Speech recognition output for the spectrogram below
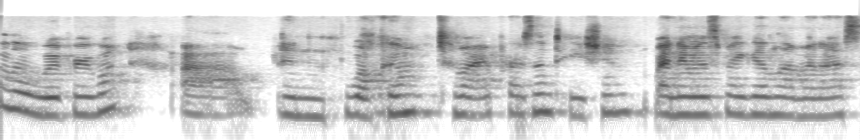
Hello, everyone, uh, and welcome to my presentation. My name is Megan Lemonis,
